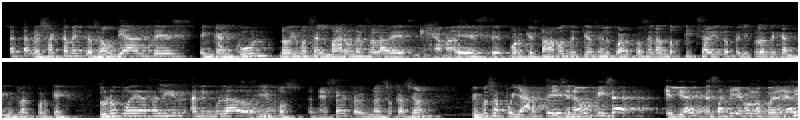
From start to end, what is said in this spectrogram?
exactamente. Exactamente, o sea, un día antes en Cancún no vimos el mar una sola vez. Ni jamás. Este, porque estábamos metidos en el cuarto cenando pizza, viendo películas de cantinflas, porque tú no podías salir a ningún lado. Sí, y señor. pues en, ese- en esa ocasión fuimos a apoyarte. Si cenamos pizza el día del pesaje ya cuando podía ya Sí,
